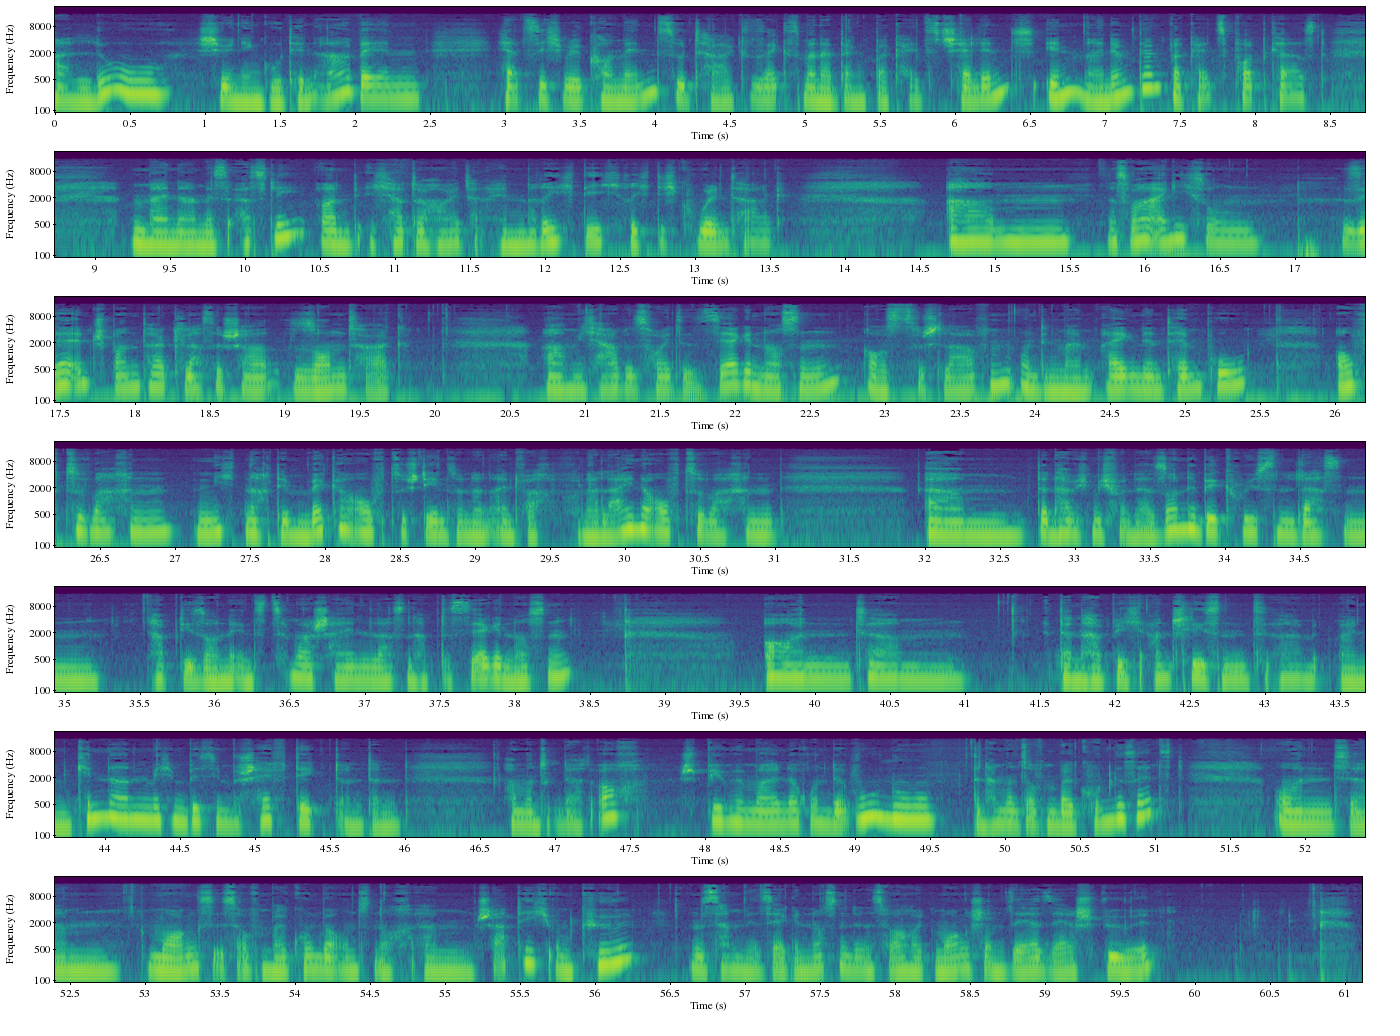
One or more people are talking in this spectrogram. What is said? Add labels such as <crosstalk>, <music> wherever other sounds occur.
Hallo, schönen guten Abend. Herzlich willkommen zu Tag 6 meiner Dankbarkeitschallenge in meinem Dankbarkeitspodcast. Mein Name ist Asli und ich hatte heute einen richtig, richtig coolen Tag. Ähm, es war eigentlich so ein sehr entspannter, klassischer Sonntag. Ähm, ich habe es heute sehr genossen, auszuschlafen und in meinem eigenen Tempo aufzuwachen, nicht nach dem Wecker aufzustehen, sondern einfach von alleine aufzuwachen. Ähm, dann habe ich mich von der Sonne begrüßen lassen, habe die Sonne ins Zimmer scheinen lassen, habe das sehr genossen. Und ähm, dann habe ich anschließend äh, mit meinen Kindern mich ein bisschen beschäftigt und dann haben wir uns gedacht, ach, spielen wir mal eine Runde Uno. Dann haben wir uns auf den Balkon gesetzt und ähm, morgens ist auf dem Balkon bei uns noch ähm, schattig und kühl. Und das haben wir sehr genossen, denn es war heute Morgen schon sehr, sehr schwül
